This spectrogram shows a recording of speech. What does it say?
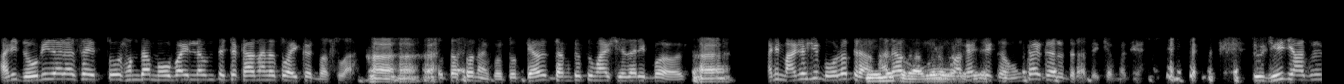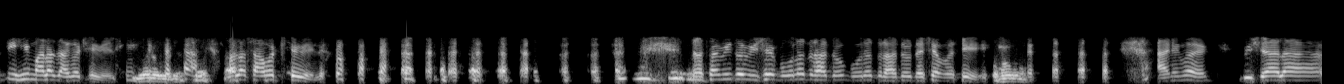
आणि जोडीदार असा आहे तो समजा मोबाईल लावून त्याच्या कानाला तो ऐकत बसला तसं नको तो त्यावेळेस सांगतो तू माझ्या शेजारी बस. आणि माझ्याशी बोलत राहा मला. वागायचे का ओंकार करत राहा त्याच्यामध्ये तुझी जागृती ही मला जाग ठेवेल. मला सावध ठेवेल तसा मी तो विषय बोलत राहतो बोलत राहतो त्याच्यामध्ये हो. आणि मग विषयाला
